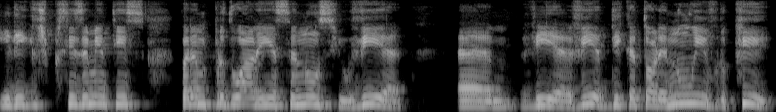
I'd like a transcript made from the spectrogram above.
e digo-lhes precisamente isso para me perdoarem esse anúncio via, via, via dedicatória num livro que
